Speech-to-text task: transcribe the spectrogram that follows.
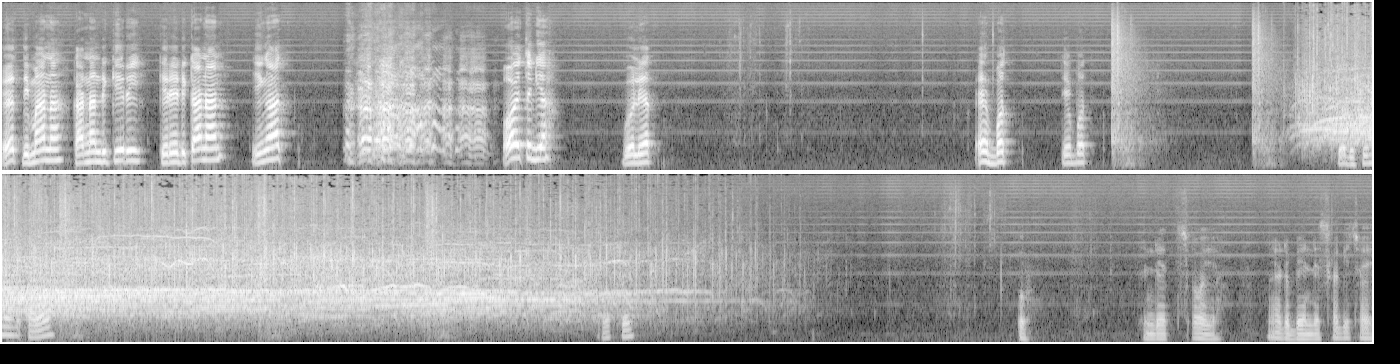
Eh, di mana? Kanan di kiri, kiri di kanan. Ingat. Oh itu dia. Gue lihat. Eh bot. Dia bot. Gue di sini kalau. Oke. Uh. Bandage. Oh ya. Ini ada bandage lagi coy.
